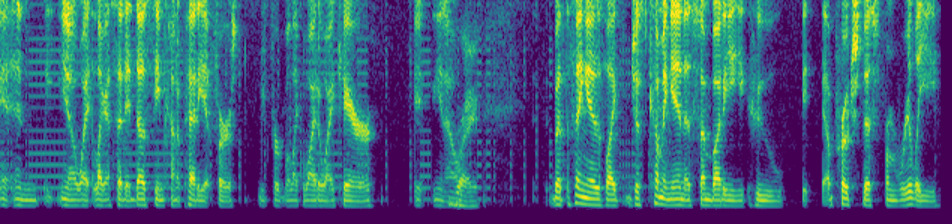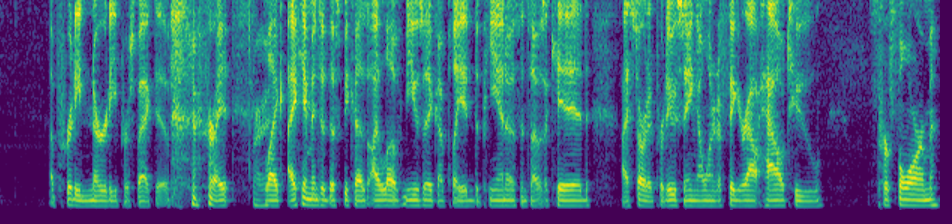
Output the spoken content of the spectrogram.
and you know, like like I said, it does seem kind of petty at first. For like, why do I care? It- you know, Right. But the thing is, like, just coming in as somebody who approached this from really a pretty nerdy perspective, right? Right. Like, I came into this because I love music. I played the piano since I was a kid. I started producing. I wanted to figure out how to perform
